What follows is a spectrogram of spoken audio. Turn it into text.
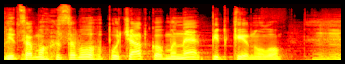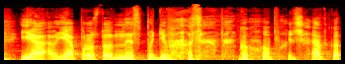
від самого самого початку мене підкинуло. Я, я просто не сподівався такого початку,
